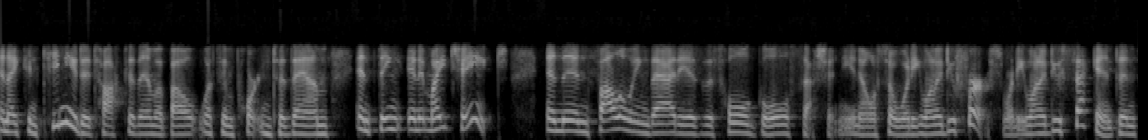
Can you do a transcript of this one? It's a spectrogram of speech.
and I continue to talk to them about what's important to them and think and it might change. And then following that is this whole goal session, you know. So, what do you want to do first? What do you want to do second? And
